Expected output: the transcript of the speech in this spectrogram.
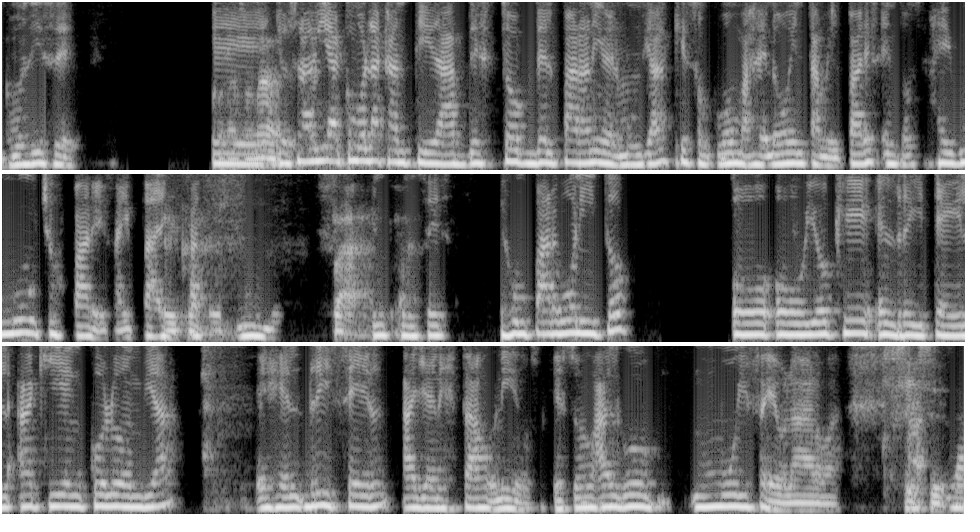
¿cómo se dice? Eh, yo sabía como la cantidad de stock del par a nivel mundial, que son como más de 90 mil pares, entonces hay muchos pares, hay pares para todo el mundo. entonces es un par bonito, o, obvio que el retail aquí en Colombia es el resale allá en Estados Unidos. Eso es algo muy feo, la verdad. Sí, sí, la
